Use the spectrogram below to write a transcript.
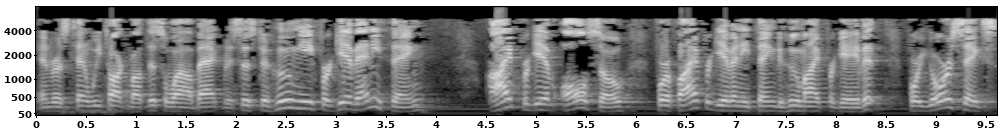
In verse 10, we talked about this a while back, but it says, To whom ye forgive anything, I forgive also. For if I forgive anything to whom I forgave it, for your sakes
